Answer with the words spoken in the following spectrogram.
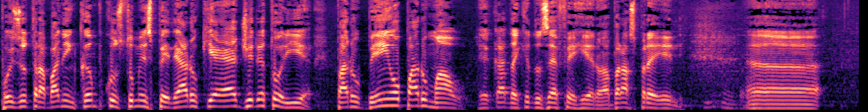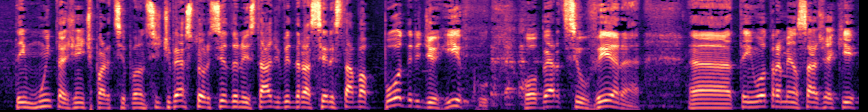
pois o trabalho em campo costuma espelhar o que é a diretoria, para o bem ou para o mal. Recado aqui do Zé Ferreira, um abraço para ele. Ah, tem muita gente participando. Se tivesse torcida no estádio, o Vidraceiro estava podre de rico. Roberto Silveira. Ah, tem outra mensagem aqui.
